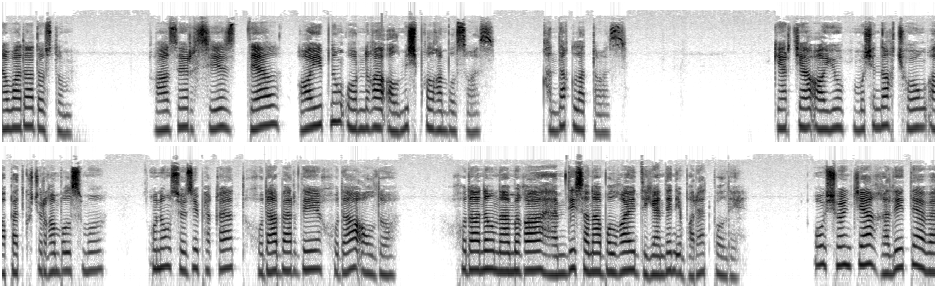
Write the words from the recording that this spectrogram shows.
ناۋادا دوستۇم Қазыр сіз дэл айыпның орныға алмиш бүлған болсыңыз. Қында қылаттыңыз? Герче айып мүшіндах чоң апэт күчірған болсы мү? Оның сөзі пақэт «Худа бәрді, худа алды». Худаның намиға «Хамди сана болғай» дигенден ибарат болды. О чонча галете ва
